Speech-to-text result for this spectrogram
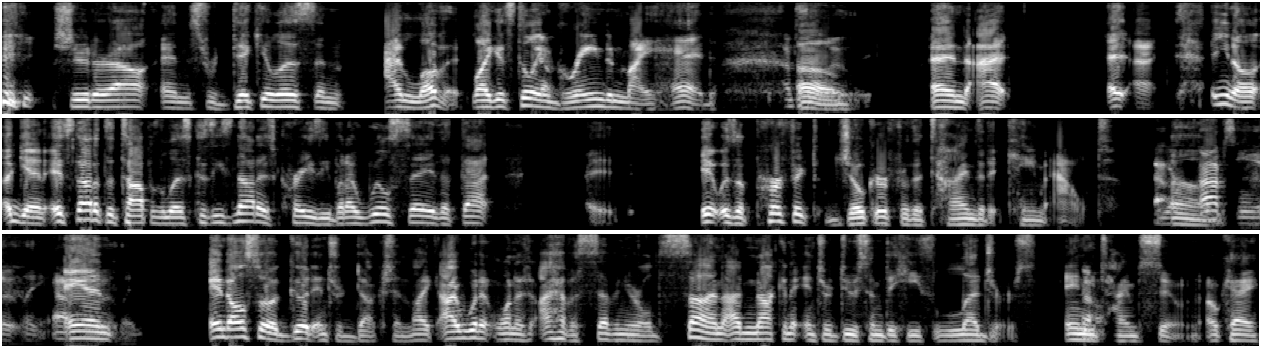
shooter out, and it's ridiculous, and I love it. Like it's still ingrained in my head. Absolutely. Um, and I I, I, you know, again, it's not at the top of the list because he's not as crazy, but I will say that that it, eh, it was a perfect Joker for the time that it came out. Yeah, um, absolutely, absolutely, and and also a good introduction. Like I wouldn't want to. I have a seven year old son. I'm not going to introduce him to Heath Ledger's anytime no. soon. Okay,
